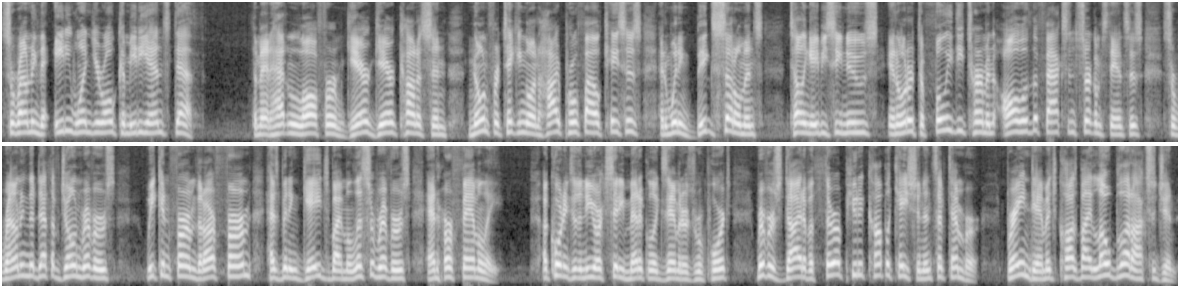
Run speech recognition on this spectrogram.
surrounding the 81 year old comedian's death. The Manhattan law firm Gair Gair Conason, known for taking on high profile cases and winning big settlements, telling ABC News in order to fully determine all of the facts and circumstances surrounding the death of Joan Rivers, we confirm that our firm has been engaged by Melissa Rivers and her family. According to the New York City Medical Examiner's report, Rivers died of a therapeutic complication in September brain damage caused by low blood oxygen,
